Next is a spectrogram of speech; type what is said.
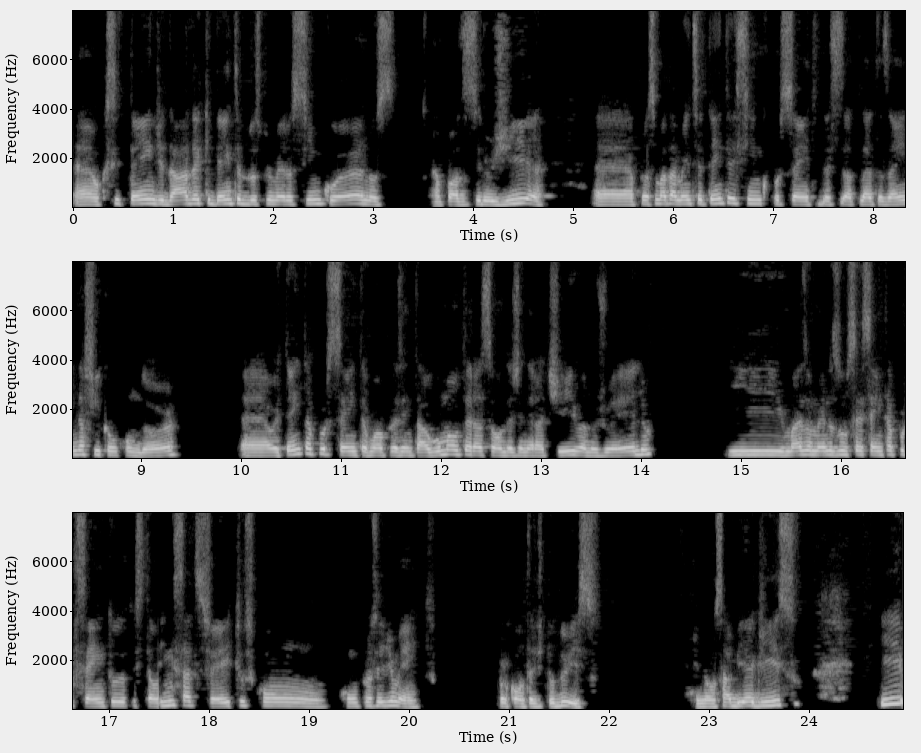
É, o que se tem de dado é que dentro dos primeiros cinco anos após a cirurgia, é, aproximadamente 75% desses atletas ainda ficam com dor, é, 80% vão apresentar alguma alteração degenerativa no joelho e mais ou menos uns 60% estão insatisfeitos com, com o procedimento por conta de tudo isso. Gente não sabia disso e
